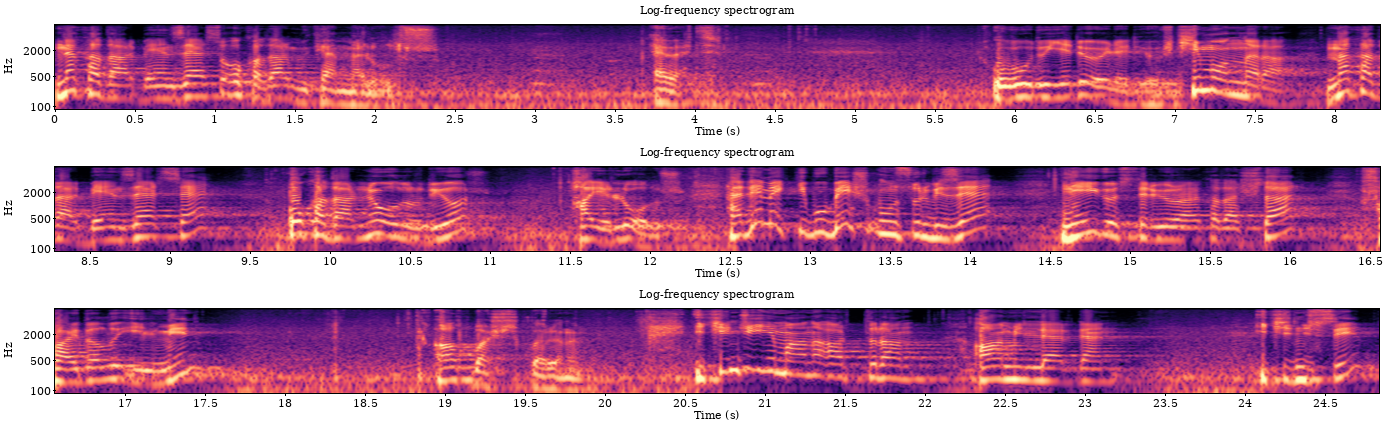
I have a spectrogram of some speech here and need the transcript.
ne kadar benzerse o kadar mükemmel olur. Evet. Ubudiye de öyle diyor. Kim onlara ne kadar benzerse o kadar ne olur diyor? Hayırlı olur. Ha demek ki bu beş unsur bize neyi gösteriyor arkadaşlar? Faydalı ilmin alt başlıklarını. İkinci imanı arttıran amillerden ikincisi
